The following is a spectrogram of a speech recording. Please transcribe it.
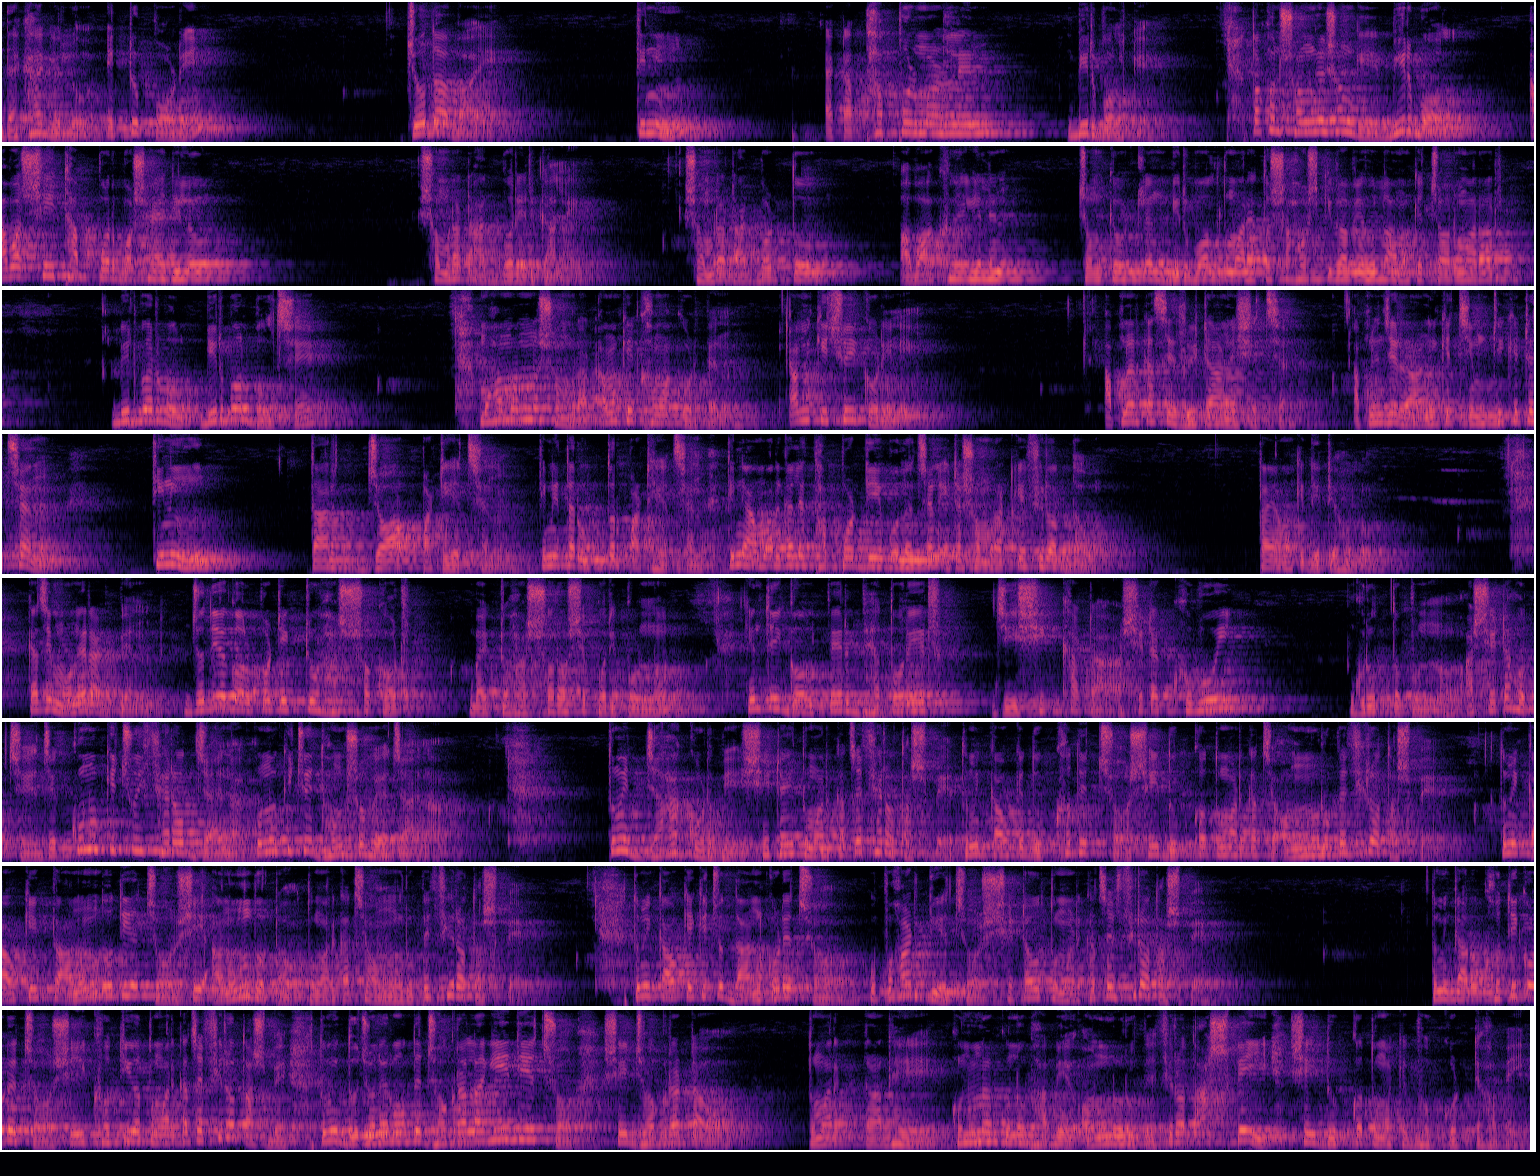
দেখা গেল একটু পরে যোদাবাই তিনি একটা থাপ্পড় মারলেন বীরবলকে। তখন সঙ্গে সঙ্গে বীরবল আবার সেই থাপ্পড় বসায় দিল সম্রাট আকবরের গালে। সম্রাট আকবর তো অবাক হয়ে গেলেন। চমকে উঠলেন, বীরবল, তোমার এত সাহস কীভাবে হলো আমাকে চর মারার? বীরবল বল, বীরবল বলছে, মহামান্য সম্রাট, আমাকে ক্ষমা করবেন, আমি কিছুই করিনি। আপনার কাছে রিটার্ন এসেছে। আপনি যে রানীকে চিমটি কেটেছেন, তিনি তার জবাব পাঠিয়েছেন, তিনি তার উত্তর পাঠিয়েছেন, তিনি আমার গালে থাপ্পড় দিয়ে বলেছেন, এটা সম্রাটকে ফেরত দাও। তাই আমাকে দিতে হলো। কাজে মনে রাখবেন, যদিও গল্পটি একটু হাস্যকর বা একটু হাস্যরসে পরিপূর্ণ। কিন্তু এই গল্পের ভেতরের যে শিক্ষাটা, সেটা খুবই গুরুত্বপূর্ণ। আর সেটা হচ্ছে যে কোনো কিছুই ফেরত যায় না, কোনো কিছুই ধ্বংস হয়ে যায় না। তুমি যা করবে, সেটাই তোমার কাছে ফেরত আসবে। তুমি কাউকে দুঃখ দিচ্ছ, সেই দুঃখ তোমার কাছে অন্যরূপে ফেরত আসবে। তুমি কাউকে একটু আনন্দ দিয়েছ, সেই আনন্দটাও তোমার কাছে অন্যরূপে ফেরত আসবে। তুমি কাউকে কিছু দান করেছ, উপহার দিয়েছ, সেটাও তোমার কাছে ফেরত আসবে। তুমি কারও ক্ষতি করেছ, সেই ক্ষতিও তোমার কাছে ফেরত আসবে। তুমি দুজনের মধ্যে ঝগড়া লাগিয়ে দিয়েছ, সেই ঝগড়াটাও তোমার কাঁধে কোনো না কোনোভাবে অন্যরূপে ফেরত আসবেই, সেই দুঃখ তোমাকে ভোগ করতে হবেই।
